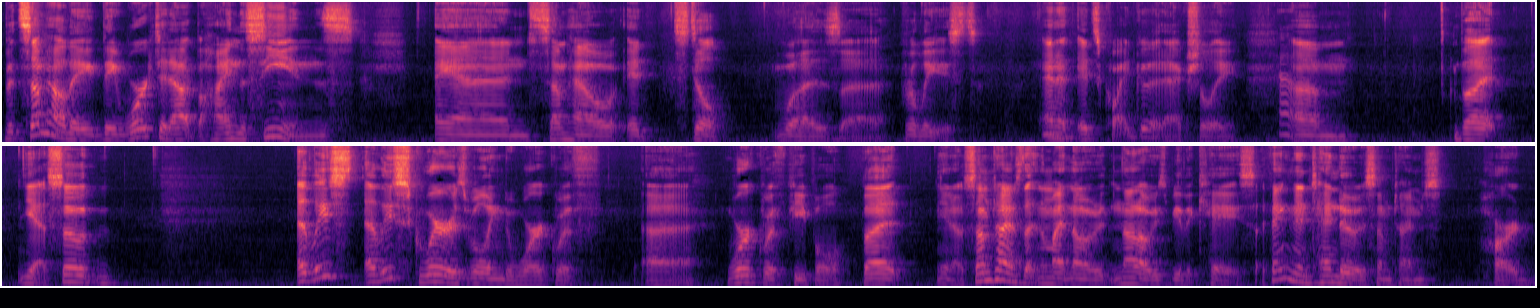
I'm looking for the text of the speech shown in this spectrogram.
but somehow they they worked it out behind the scenes, and somehow it still was uh, released, and it, it's quite good actually. Oh. Um, but yeah, so at least at least Square is willing to work with uh, work with people, but you know sometimes that might not not always be the case. I think Nintendo is sometimes hard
